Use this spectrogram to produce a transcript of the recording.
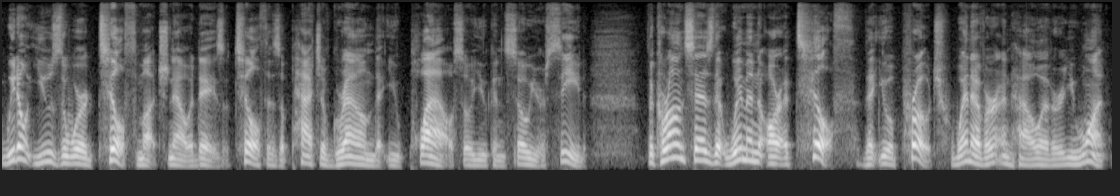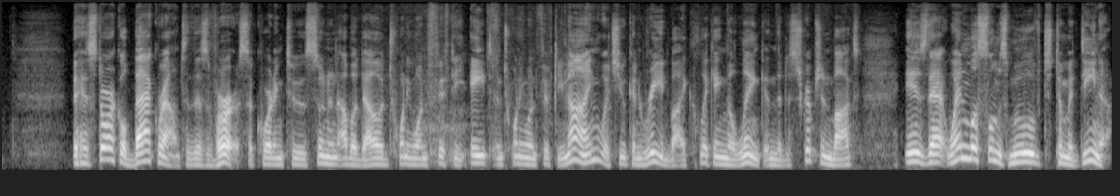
We don't use the word tilth much nowadays. A tilth is a patch of ground that you plow so you can sow your seed. The Quran says that women are a tilth that you approach whenever and however you want. The historical background to this verse, according to Sunan Abu Dawud 2158 and 2159, which you can read by clicking the link in the description box, is that when Muslims moved to Medina,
